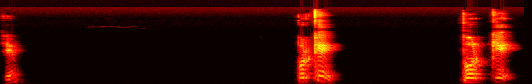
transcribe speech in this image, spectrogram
¿Sí? ¿Por qué? Porque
